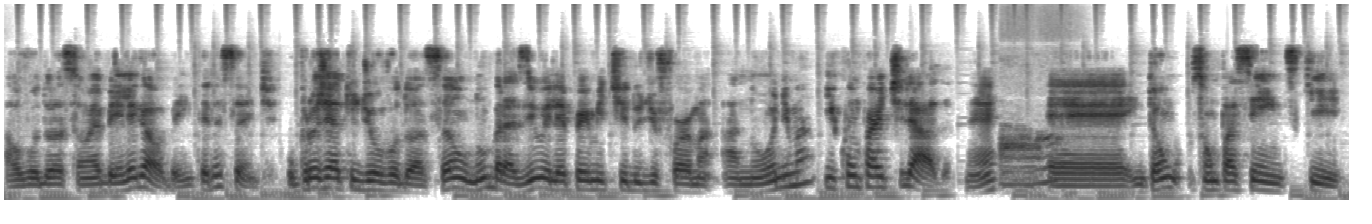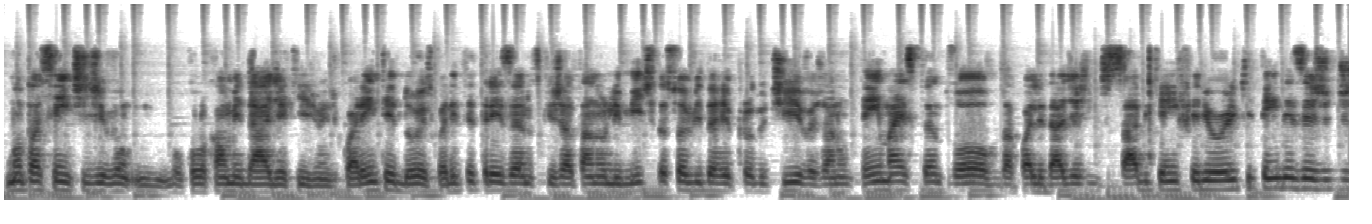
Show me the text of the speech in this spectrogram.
A ovo doação é bem legal, bem interessante. O projeto de ovo doação no Brasil ele é permitido de forma anônima e compartilhada, né? Ah. É, então são pacientes que uma paciente de vou colocar uma idade aqui de 42, 43 anos que já está no limite da sua vida reprodutiva, já não tem mais tantos ovos, a qualidade a gente sabe que é inferior e que tem desejo de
